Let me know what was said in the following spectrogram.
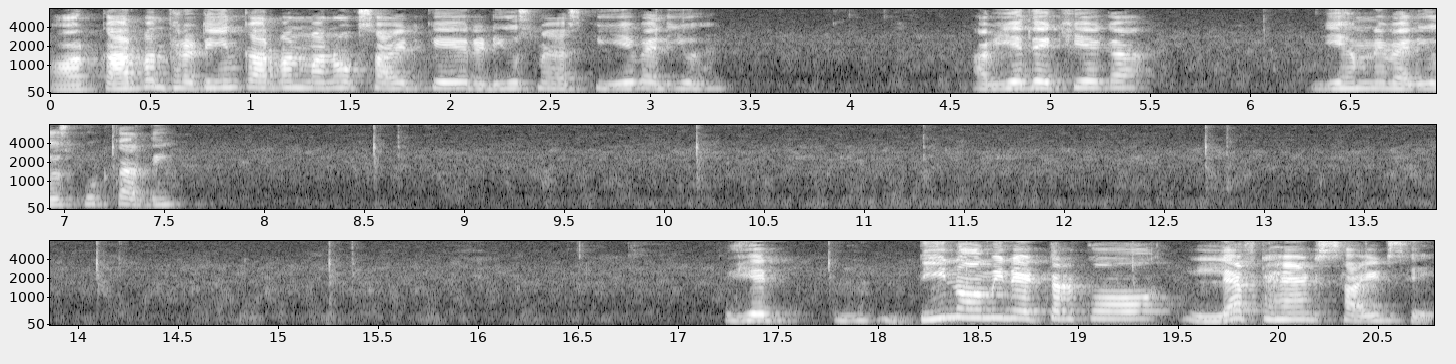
और कार्बन 13 कार्बन मोनोऑक्साइड के रिड्यूस मैस की ये वैल्यू है। अब ये देखिएगा, ये हमने वैल्यूज़ पुट कर दी। ये डिनोमिनेटर को लेफ़्ट हैंड साइड से,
